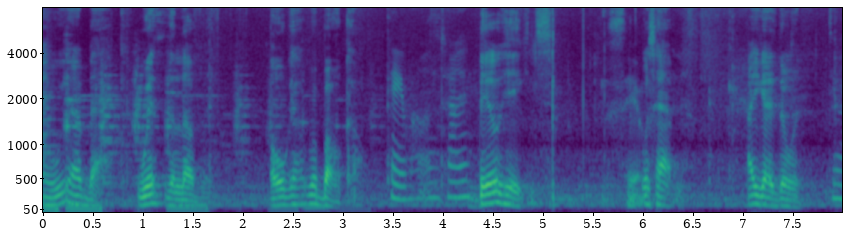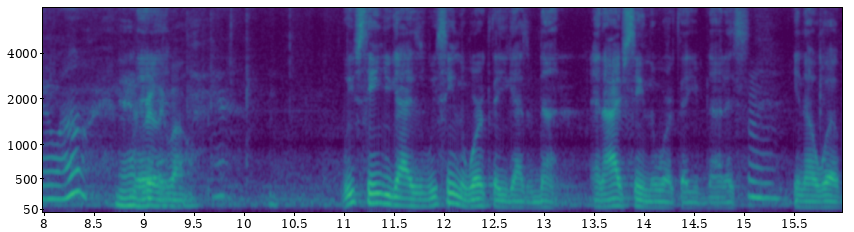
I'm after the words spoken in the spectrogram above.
And we are back with the lovely Olga Rybalko, Hey, Valentine. Bill Higgins. See What's happening? How you guys doing? Doing well. Yeah, Man. really well. Yeah. We've seen you guys. We've seen the work that you guys have done, and I've seen the work that you've done. It's, mm-hmm. you know, well,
